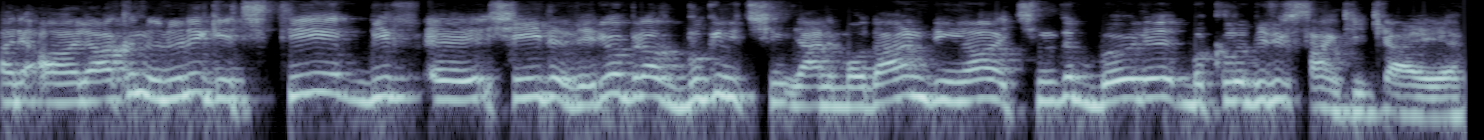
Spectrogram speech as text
hani ahlakın önüne geçtiği bir e, şeyi de veriyor. Biraz bugün için yani modern dünya içinde böyle bakılabilir sanki hikayeye.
